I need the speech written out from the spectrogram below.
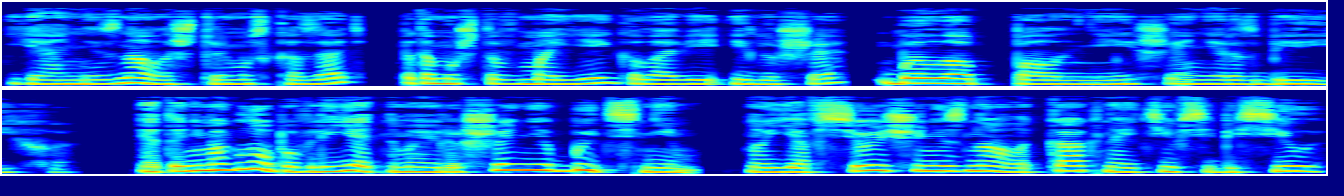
Я не знала, что ему сказать, потому что в моей голове и душе была полнейшая неразбериха. Это не могло повлиять на мое решение быть с ним, но я все еще не знала, как найти в себе силы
